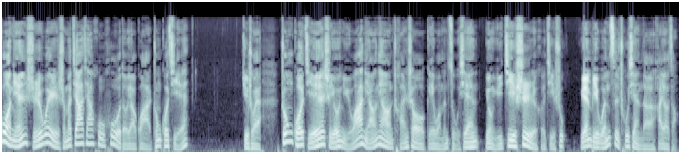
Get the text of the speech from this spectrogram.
过年时为什么家家户户都要挂中国结？据说呀，中国结是由女娲娘娘传授给我们祖先，用于记事和计数，远比文字出现的还要早。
